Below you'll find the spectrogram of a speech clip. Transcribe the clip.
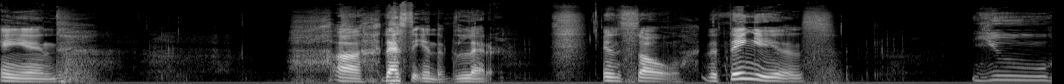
And uh, that's the end of the letter. And so the thing is, you,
